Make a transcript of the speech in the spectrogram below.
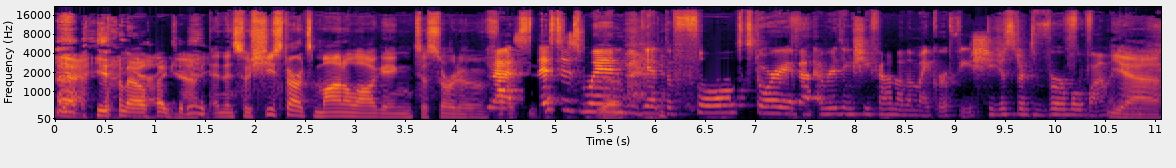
yeah, you know, yeah, like yeah. and then so she starts monologuing to sort of Yes, this is when Yeah. we get the full story about everything she found on the microfiche. She just starts verbal vomiting. yeah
